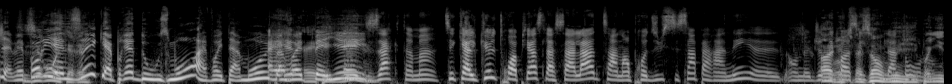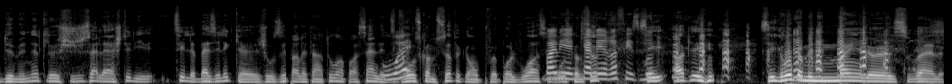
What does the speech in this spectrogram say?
J'avais pas réalisé qu'après 12 mois, elle va être à moi, elle Eh, va être payée. Exactement. Tu sais, calcule 3 piastres la salade, ça en produit 600 par année. euh, on a déjà Ah, de toute dépassé façon, de moi, la j'ai pogné deux minutes. Là. Je suis juste allé acheter des. Tu sais, le basilic que José parlait tantôt en passant, elle Ouais. grosse comme ça, fait qu'on pouvait pas le voir. C'est Ouais, mais il y a une ça. caméra Facebook. OK. C'est gros comme une main, là, souvent. là.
